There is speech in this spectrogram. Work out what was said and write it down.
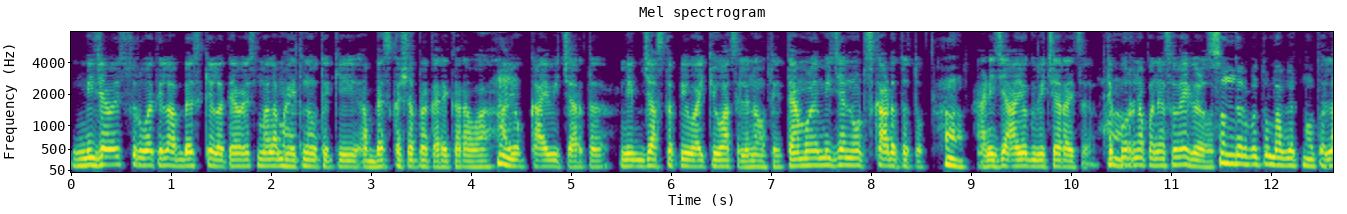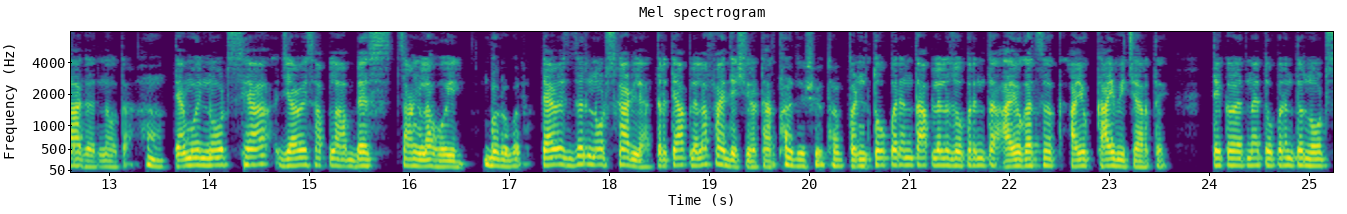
मी ज्यावेळेस सुरुवातीला अभ्यास केला त्यावेळेस मला माहीत नव्हतं की अभ्यास कशा प्रकारे करावा. आयोग काय विचारतं. मी जास्त पीवाय क्यू वाचले नव्हते. त्यामुळे मी जे नोट्स काढत होतो आणि जे आयोग विचारायचं ते. पूर्णपणे असं वेगळं होतं. संदर्भ तो लागत नव्हता लागत नव्हता. त्यामुळे नोट्स ह्या ज्यावेळेस आपला अभ्यास चांगला होईल बरोबर. त्यावेळेस जर नोट्स काढल्या तर त्या आपल्याला फायदेशीर ठरतात फायदेशीर ठरत. पण तोपर्यंत आपल्याला जोपर्यंत आयोगाचं आयोग काय विचारतंय ते कळत नाही तोपर्यंत नोट्स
